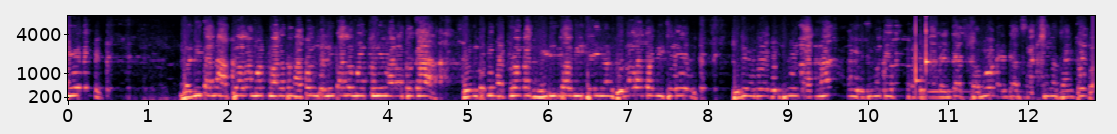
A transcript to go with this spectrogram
की दलितांना आपल्याला मत मारत आपण दलिताला मत नाही मारतो का? कोणतरी म्हटलं का निधीचा विषय ना गुलालाचा विषय तुझे देशमुख यांना आणि यशोमती यांच्या समोर यांच्या साक्षीनं सांगतो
